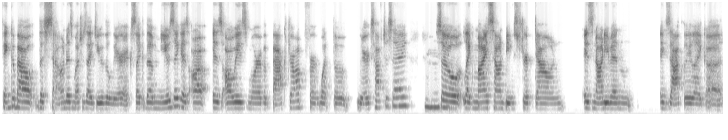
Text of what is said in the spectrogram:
think about the sound as much as i do the lyrics like the music is uh, is always more of a backdrop for what the lyrics have to say Mhm. so like my sound being stripped down is not even exactly like a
